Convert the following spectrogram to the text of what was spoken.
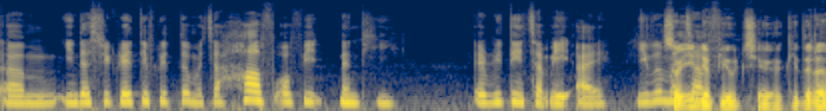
um, industri kreatif kita macam half of it nanti everything macam AI even So macam in the future Kita dah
